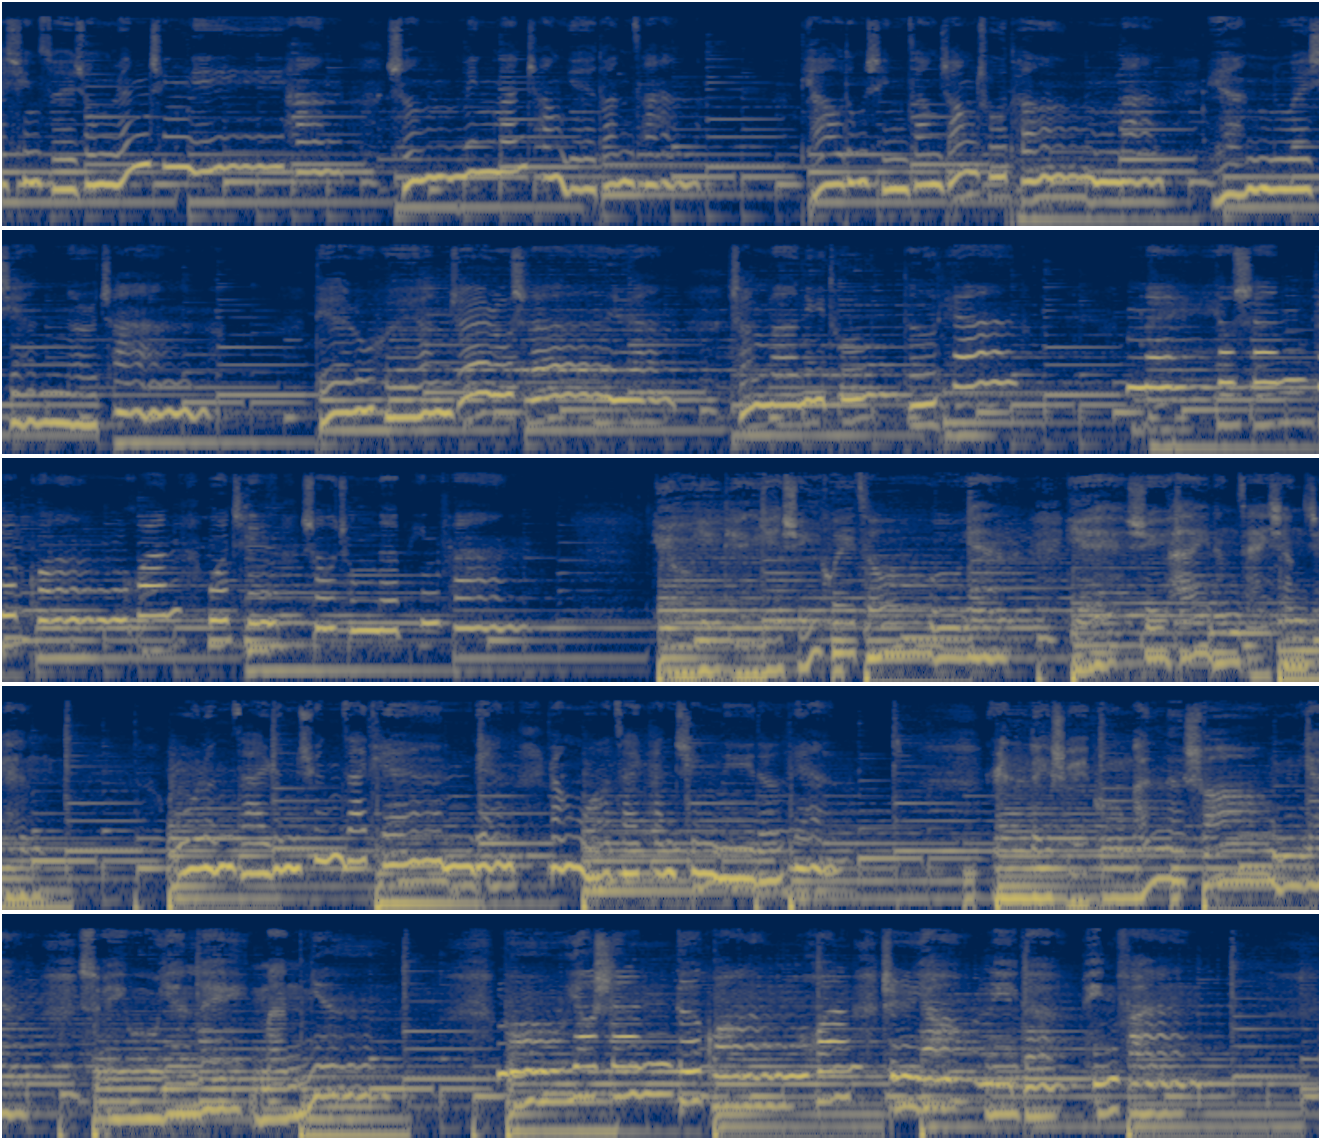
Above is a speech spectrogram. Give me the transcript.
在心碎中认清遗憾，生命漫长也短暂，跳动心脏长出藤蔓，愿为险而战，跌入灰暗，坠入深渊，沾满泥土的脸，没有神的光环，握紧手中的平凡。有一天，也。许会走远，也许还能再相见。无论在人群，在天边，让我再。看清你的脸。任泪水铺满了双眼，虽无言泪满面。不要神的光环，只要你的平凡。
